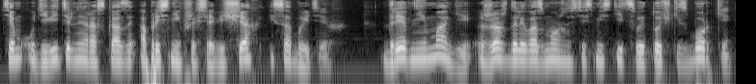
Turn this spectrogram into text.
тем удивительнее рассказы о приснившихся вещах и событиях. Древние маги жаждали возможности сместить свои точки сборки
